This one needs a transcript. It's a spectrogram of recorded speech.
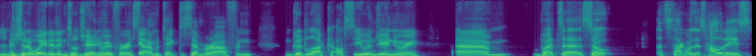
I should have waited until January 1st Mm-hmm. Yep. and I'm gonna take December off and good luck. I'll see you in January. Um, but uh, so let's talk about this. Holidays,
